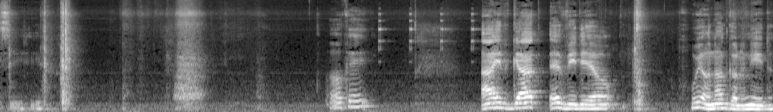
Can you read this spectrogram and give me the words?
let's see here. Okay. I've got a video. We are not gonna need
